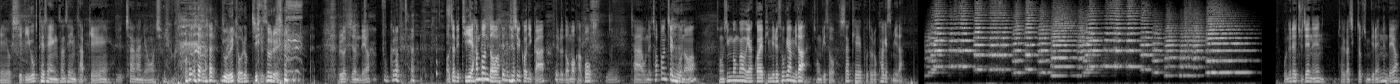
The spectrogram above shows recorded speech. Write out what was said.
예, 역시 미국 태생 선생님답게 유창한 영어 실력으로 이거 왜 이렇게 어렵지? 주소를 불러주셨는데요. 부끄럽다. 어차피 뒤에 한 번 더 해주실 거니까 그대로 넘어가고 네. 자 오늘 첫 번째 코너 정신건강의학과의 비밀을 소개합니다. 정비소 시작해 보도록 하겠습니다. 오늘의 주제는 저희가 직접 준비를 했는데요.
